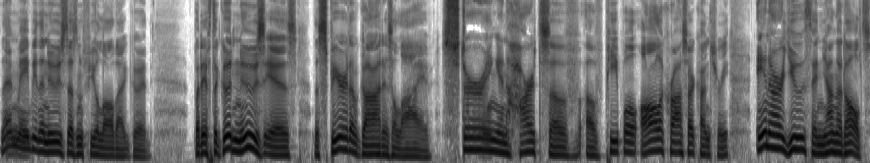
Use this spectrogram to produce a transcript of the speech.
then maybe the news doesn't feel all that good. But if the good news is the Spirit of God is alive, stirring in hearts of, of people all across our country, in our youth and young adults,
